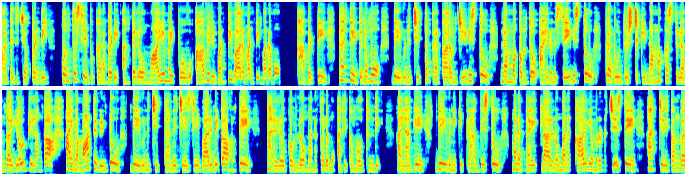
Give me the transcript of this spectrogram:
పాటిది చెప్పండి. కొంతసేపు కనబడి అంతలో మాయమైపోవు. ఆవిరి వంటి వారమండి మనము. కాబట్టి ప్రతి దినము దేవుని చిత్త ప్రకారం జీవిస్తూ నమ్మకంతో ఆయనను సేవిస్తూ ప్రభు దృష్టికి నమ్మకస్తులంగా యోగ్యులంగా ఆయన మాట వింటూ దేవుని చిత్తాన్ని చేసే వారిమిగా ఉంటే పరలోకంలో మన ఫలము అధికమవుతుంది. అలాగే దేవునికి ప్రార్థిస్తూ మన ప్రయత్నాలను మన కార్యములను చేస్తే అత్యధికంగా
